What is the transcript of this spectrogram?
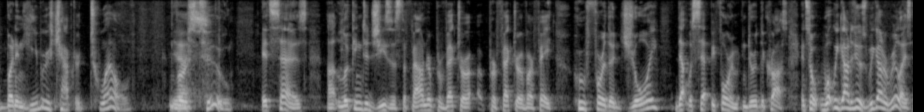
but in Hebrews chapter twelve, yes. verse two, it says, uh, "Looking to Jesus, the founder, perfecter, perfecter of our faith, who for the joy that was set before him endured the cross." And so, what we got to do is we got to realize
